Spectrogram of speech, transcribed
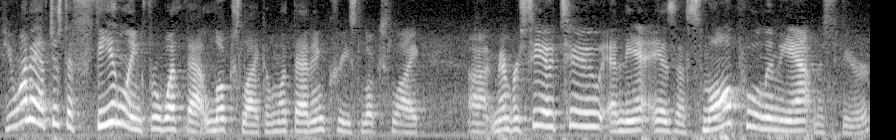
If you want to have just a feeling for what that looks like and what that increase looks like, uh, remember CO2 and the, is a small pool in the atmosphere.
